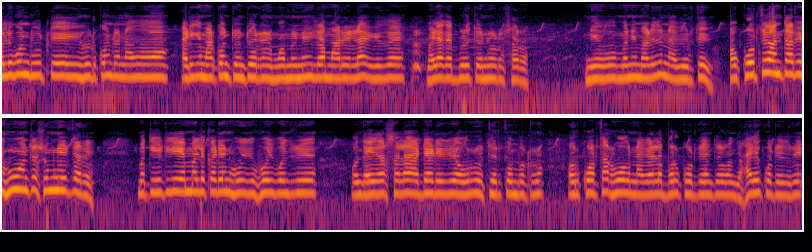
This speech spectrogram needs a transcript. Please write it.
ಒಲಿಗೊಂಡು ಹುಟ್ಟಿ ಹಿಡ್ಕೊಂಡು ನಾವು ಅಡುಗೆ ಮಾಡ್ಕೊಂಡು ತಿಂತೀವಿ ರೀ ನಮ್ಮ ಮನೆ ಇಲ್ಲ ಮಾರಿಲ್ಲ ಇದು ಮಳೆಯಾಗ ಬೀಳ್ತೀವಿ ನೋಡ್ರಿ ಸರ್ ನೀವು ಮನೆ ಮಾಡಿದ್ರೆ ನಾವು ಇರ್ತೀವಿ. ಅವು ಕೊಡ್ತೀವಿ ಅಂತಾರೆ ಹ್ಞೂ ಅಂತ ಸುಮ್ಮನೆ ಇರ್ತಾರೆ. ಮತ್ತು ಇಟ್ಟಿಗೆ ಎಂ ಎಲ್ ಎ ಕಡೆನೂ ಹೋಗಿ ಹೋಗಿ ಬಂದ್ರಿ ಒಂದು ಐದಾರು ಸಲ ಅಡ್ಡಾಡಿದ್ವಿ ಅವರು ತೀರ್ಕೊಂಬಿಟ್ರು. ಅವ್ರು ಕೊಡ್ತಾರೆ ಹೋಗಿ, ನಾವೆಲ್ಲ ಬರ್ದು ಕೊಡ್ತೀವಿ ಅಂತೇಳಿ ಒಂದು ಹಾಳಿ ಕೊಟ್ಟಿದ್ವಿ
